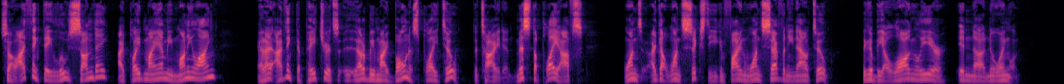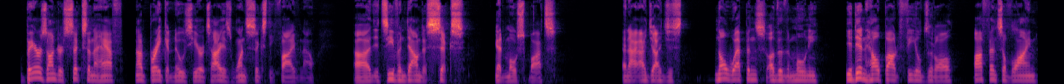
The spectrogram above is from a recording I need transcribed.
So I think they lose Sunday. I played Miami money line. And I, I, think the Patriots, that'll be my bonus play too to tie it in. Missed the playoffs. One, I got 160. You can find 170 now too. I think it'll be a long year in uh, New England. Bears under six and a half. Not breaking news here. It's high as 165 now. Uh, it's even down to six at most spots. And I, I, I just, no weapons other than Mooney. You didn't help out Fields at all. Offensive line,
